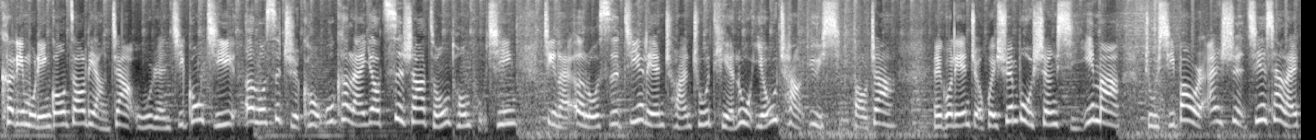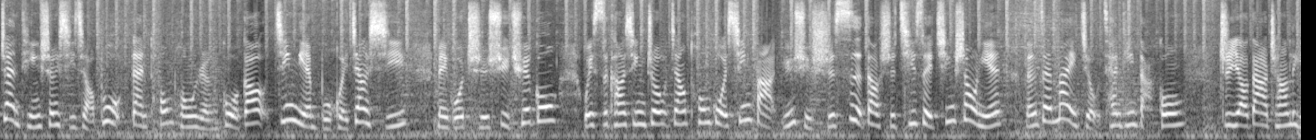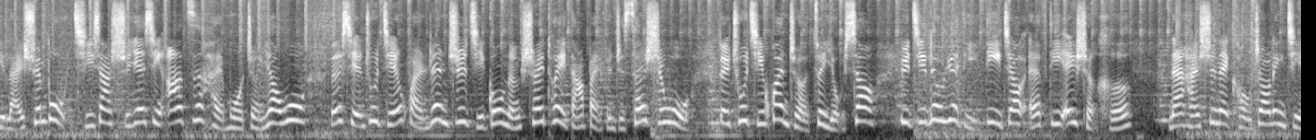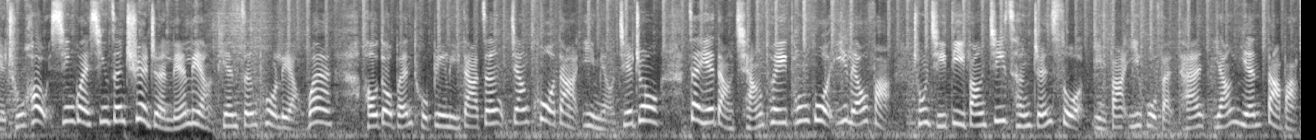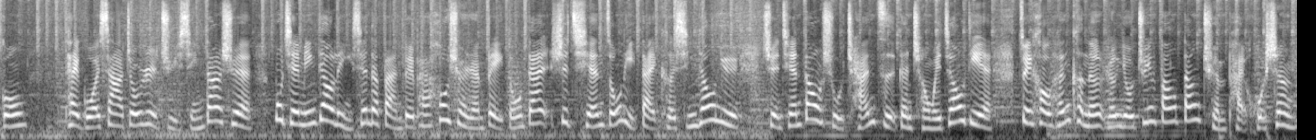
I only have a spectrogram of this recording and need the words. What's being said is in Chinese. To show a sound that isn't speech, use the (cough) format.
克里姆林宫遭两架无人机攻击，俄罗斯指控乌克兰要刺杀总统普京。近来，俄罗斯接连传出铁路油厂遇袭爆炸。美国联准会宣布升息一码，主席鲍尔暗示接下来暂停升息脚步，但通膨仍过高，今年不会降息。美国持续缺工，威斯康星州将通过新法，允许十四到十七岁青少年能在卖酒餐厅打工。制药大厂礼来宣布，旗下实验性阿兹海默症药物能显著减缓认知及功能衰退达百分之三十五，对初期患者最有效。预计六月底递交 FDA 审核。南韩室内口罩令解除后，新冠新增确诊连两天增破两万，猴痘本土病例大增，将扩大疫苗接种。在野党强推通过医疗法，冲击地方基层诊所，引发医护反弹，扬言大罢工。泰国下周日举行大选，目前民调领先的反对派候选人贝东丹是前总理戴克星妖女，选前倒数产子更成为焦点，最后很可能仍由军方当权派获胜。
